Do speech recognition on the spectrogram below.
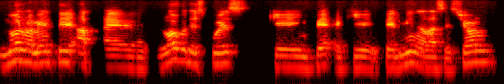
normalmente, luego después que, que, termina la sesión,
